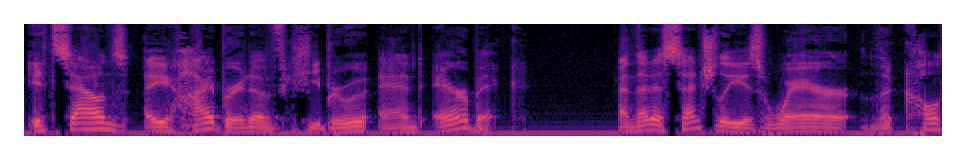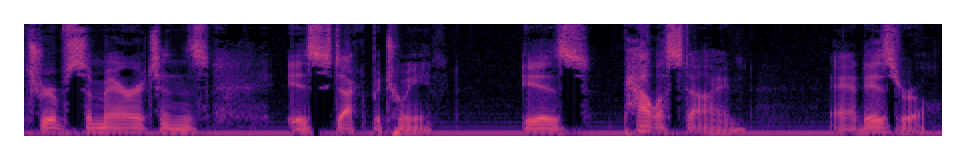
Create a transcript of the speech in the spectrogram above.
it sounds a hybrid of Hebrew and Arabic. And that essentially is where the culture of Samaritans is stuck between, is Palestine and Israel.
